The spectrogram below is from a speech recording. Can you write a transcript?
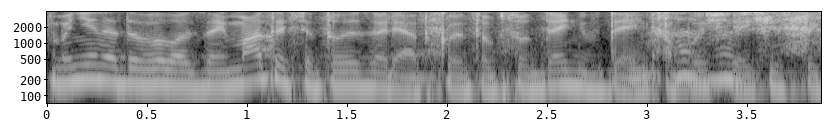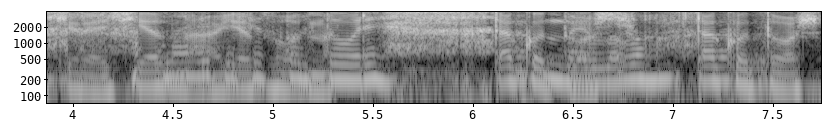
мені не довелося займатися тою зарядкою, тобто день в день, або ще якісь такі речі. Я знаю, я згодна. Так отож. Так отож.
